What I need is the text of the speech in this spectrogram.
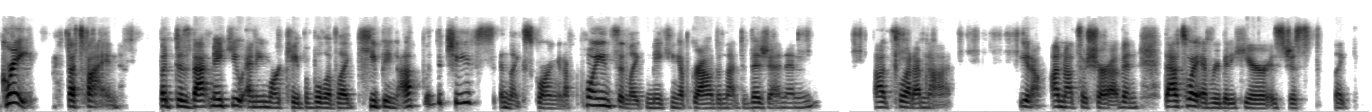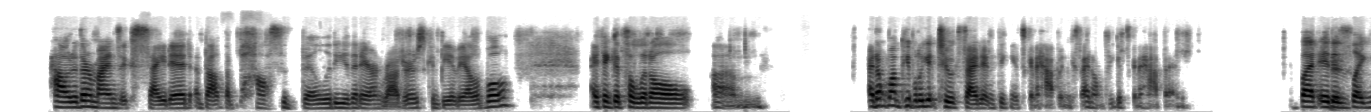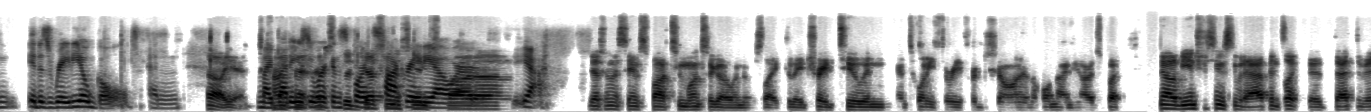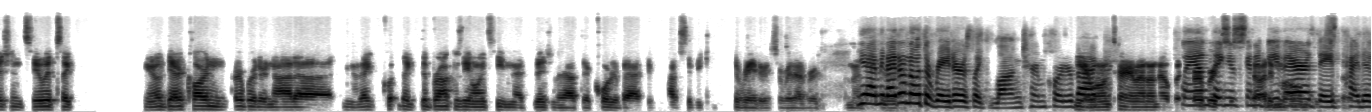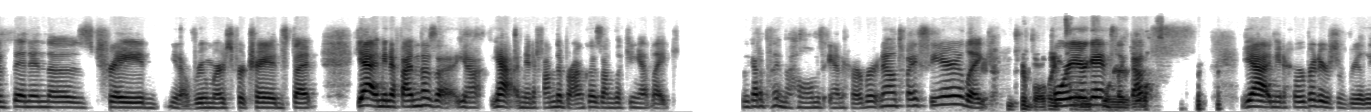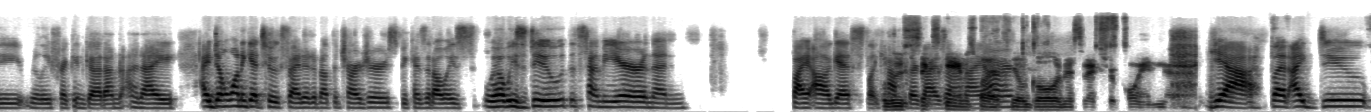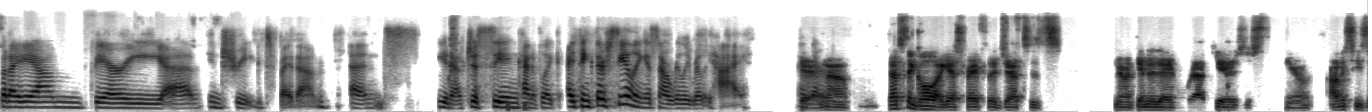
Great, that's fine but does that make you any more capable of like keeping up with the chiefs and like scoring enough points and like making up ground in that division? And that's what i'm not you know i'm not so sure of. And that's why everybody here is just like out of their minds excited about the possibility that aaron rodgers could be available. I think it's a little um i don't want people to get too excited and thinking it's going to happen because i don't think it's going to happen but it yeah. is like it is radio gold and oh yeah my Content, buddies who work in sports talk radio spot, are uh, yeah just in the same spot two months ago and it was like do they trade two and, and 23 for Sean and the whole nine yards but no it'll be interesting to see what happens like the, that division too it's like you know, Derek Carr and Herbert are not, uh, you know, they, like the Broncos are the only team in that division without their quarterback. Obviously, the Raiders or whatever. Yeah, I mean, I don't know what the Raiders like long term quarterback. Yeah, long term, I don't know. But plan Herbert's thing is going to be there. They've kind of been in those trade, you know, rumors for trades. But yeah, I mean, if I'm those, uh, you know, yeah, I mean, if I'm the Broncos, I'm looking at like we got to play Mahomes and Herbert now twice a year, like yeah, both, like, four year games. Like that's, yeah. I mean, Herbert is really, really freaking good. I'm, and I, I don't want to get too excited about the Chargers because it always, we always do this time of year, and then by August, like we'll half their guys games are by a field goal or miss an extra point. Yeah, but I do, but I am very uh, intrigued by them, and you know, just seeing kind of like I think their ceiling is now really, really high. Yeah, no, that's the goal, I guess, right? For the Jets is, you know, at the end of the day, we're out here is just, you know, obviously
